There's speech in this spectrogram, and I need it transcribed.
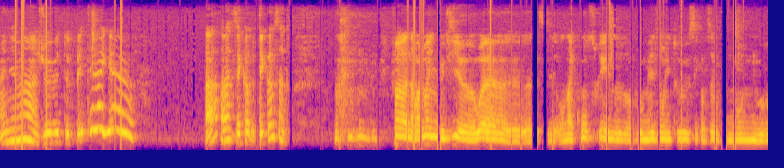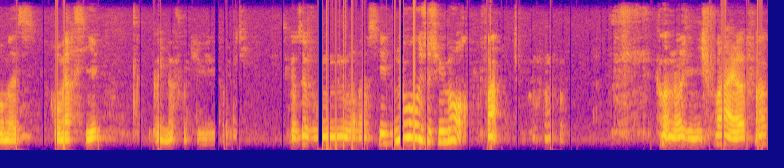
Anima, je vais te péter la gueule Ah, ah t'es comme, comme ça enfin, normalement, il nous dit, euh, ouais, euh, on a construit nos, maisons et tout, c'est comme ça que vous nous remerciez. Quand il meurt, je crois qu'il aussi. C'est comme ça que vous nous remerciez. Non, je suis mort. Fin. Oh non, j'ai mis fin à la fin.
